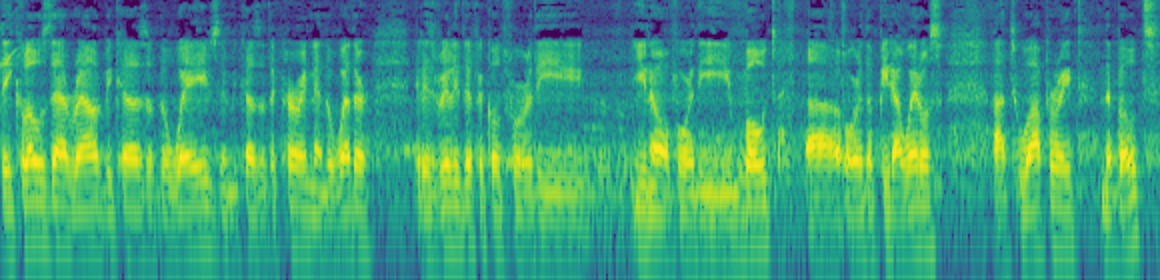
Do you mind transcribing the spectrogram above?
They closed that route because of the waves and because of the current and the weather. It is really difficult for the you know, for the boat uh, or the piragüeros uh, to operate the boats.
